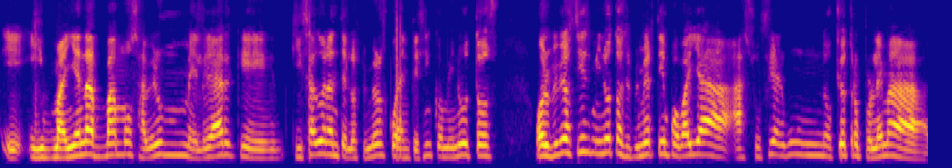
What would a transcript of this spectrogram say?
Y, y mañana vamos a ver un Melgar que quizá durante los primeros 45 minutos o los primeros 10 minutos del primer tiempo vaya a sufrir alguno que otro problema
